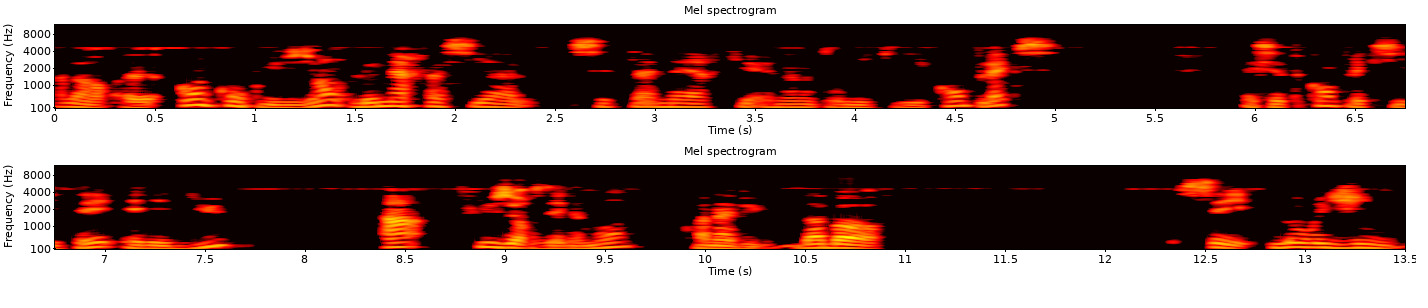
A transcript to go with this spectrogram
Alors, euh, en conclusion, le nerf facial, c'est un nerf qui a une anatomie qui est complexe, et cette complexité, elle est due à plusieurs éléments qu'on a vus. D'abord, c'est l'origine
